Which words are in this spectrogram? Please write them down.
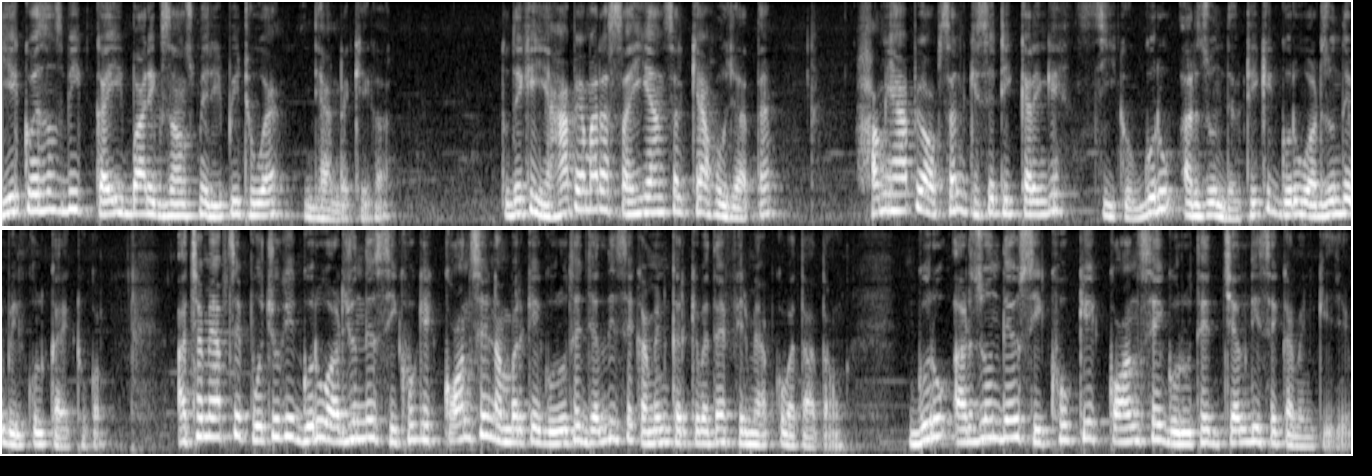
ये क्वेश्चन भी कई बार एग्ज़ाम्स में रिपीट हुआ है, ध्यान रखिएगा। तो देखिए, यहाँ पे हमारा सही आंसर क्या हो जाता है? हम यहाँ पे ऑप्शन किसे टिक करेंगे? सी को। गुरु अर्जुन देव, ठीक है? गुरु अर्जुन देव बिल्कुल करेक्ट होगा। अच्छा मैं आपसे पूछूँ कि गुरु अर्जुन देव सिखों के कौन से नंबर के गुरु थे? जल्दी से कमेंट करके बताएँ, फिर मैं आपको बताता हूँ। गुरु अर्जुन देव सिखों के कौन से गुरु थे? जल्दी से कमेंट कीजिए।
